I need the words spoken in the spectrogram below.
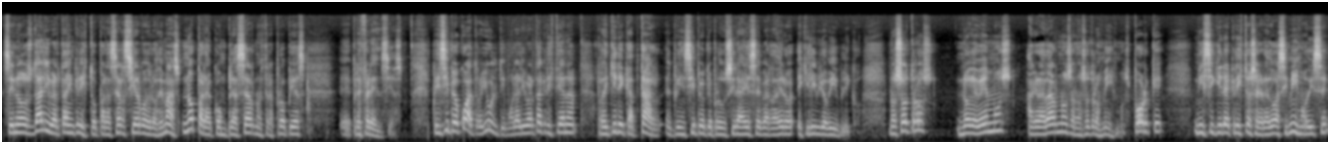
Se nos da libertad en Cristo para ser siervos de los demás, no para complacer nuestras propias eh, preferencias. Principio 4 y último, la libertad cristiana requiere captar el principio que producirá ese verdadero equilibrio bíblico. Nosotros no debemos agradarnos a nosotros mismos, porque ni siquiera Cristo se agradó a sí mismo, dice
